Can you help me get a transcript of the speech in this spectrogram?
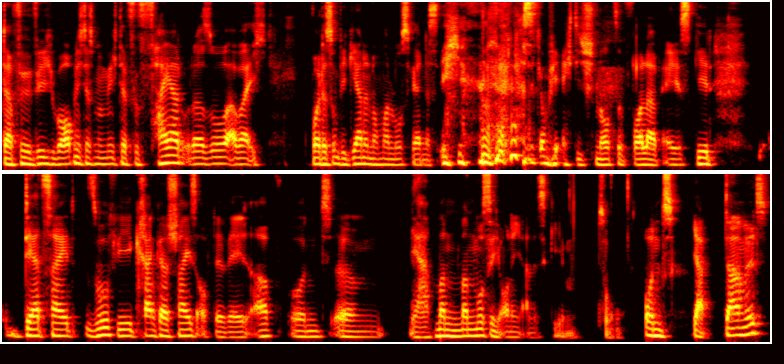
dafür will ich überhaupt nicht, dass man mich dafür feiert oder so, aber ich wollte es irgendwie gerne nochmal loswerden, dass ich, dass ich irgendwie echt die Schnauze voll habe. Ey, es geht derzeit so viel kranker Scheiß auf der Welt ab und ähm, ja, man, man muss sich auch nicht alles geben. So. Und ja, damit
